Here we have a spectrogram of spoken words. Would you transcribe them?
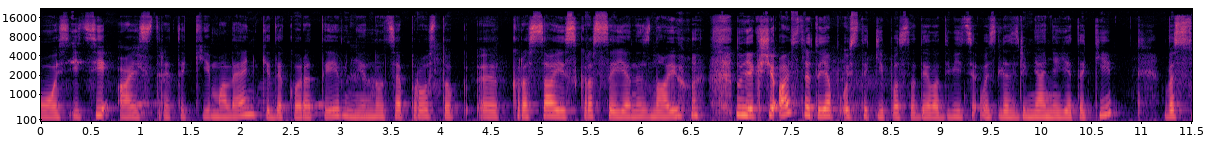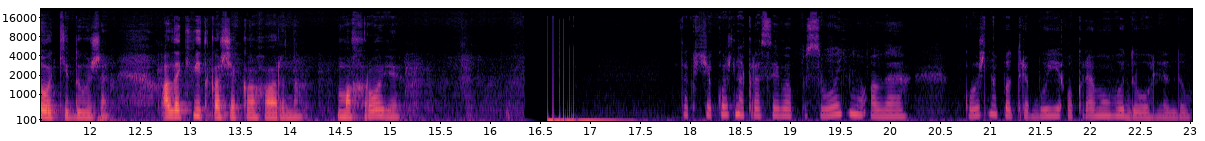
Ось, і ці айстри такі маленькі, декоративні. Ну, це просто е, краса із краси, я не знаю. Ну, якщо айстри, то я б ось такі посадила. Дивіться, ось для зрівняння є такі високі дуже. Але квітка ж яка гарна, махрові. Так що кожна красива по-своєму, але кожна потребує окремого догляду.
